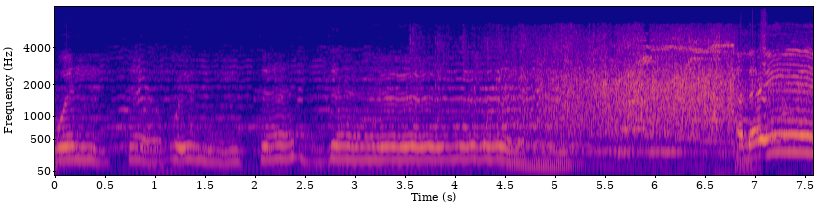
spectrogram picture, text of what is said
وانت وانت الدار الاقيك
